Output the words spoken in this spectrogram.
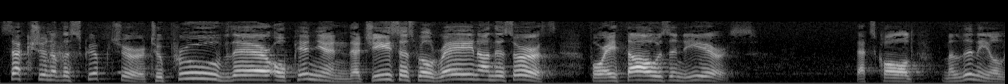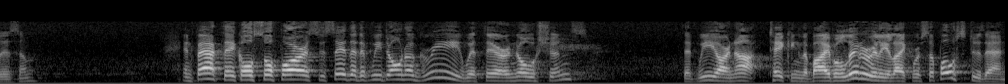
section of the scripture to prove their opinion that Jesus will reign on this earth for a thousand years. That's called millennialism. In fact, they go so far as to say that if we don't agree with their notions, that we are not taking the Bible literally like we're supposed to then.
